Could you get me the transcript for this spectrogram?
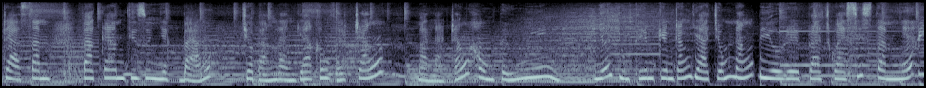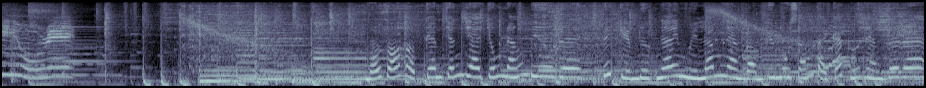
trà xanh và cam yuzu Nhật Bản cho bạn làn da không phải trắng mà là trắng hồng tự nhiên. Nhớ dùng thêm kem trắng da chống nắng Biore Brightway System nhé. Biore Mỗi vỏ hộp kem trắng da chống nắng Biore tiết kiệm được ngay 15.000 đồng khi mua sắm tại các cửa hàng Vera.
